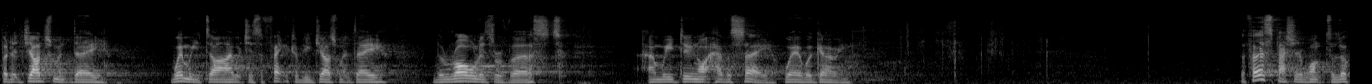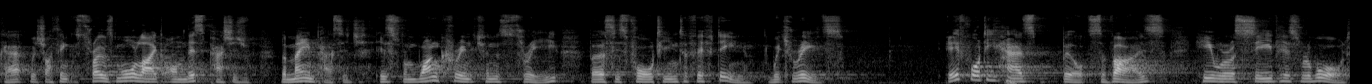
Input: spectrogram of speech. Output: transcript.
But at Judgment Day, when we die, which is effectively Judgment Day, the role is reversed and we do not have a say where we're going. The first passage I want to look at, which I think throws more light on this passage, the main passage, is from 1 Corinthians 3, verses 14 to 15, which reads If what he has built survives, he will receive his reward.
